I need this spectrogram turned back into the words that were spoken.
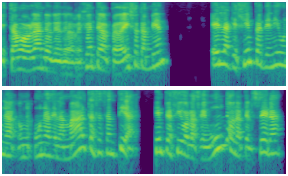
estamos hablando desde la región de Valparaíso también, es la que siempre ha tenido una, una, de las más altas cesantías. Siempre ha sido la segunda o la tercera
